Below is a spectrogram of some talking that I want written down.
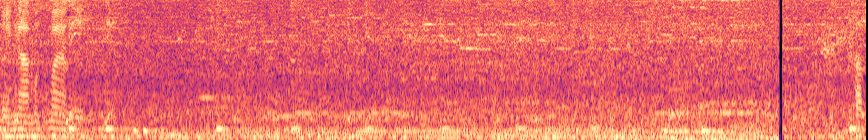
สวยงามมาก ๆ เลยครับ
